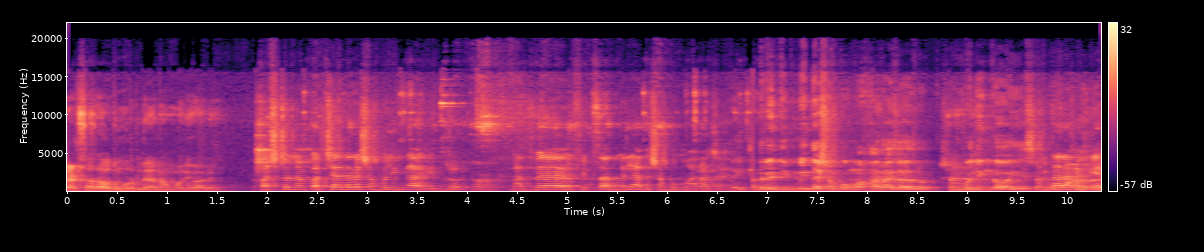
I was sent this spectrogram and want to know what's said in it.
ಎರಡು ಸಾವಿರ ಹದಿಮೂರಲ್ಲೇ ನಾವು ಮದುವೆ ಆದ್ವಿ. ಫಸ್ಟ್ ನಾವು ಪರಿಚಯ ಆದಾಗ ಶಂಭುಲಿಂಗ ಆಗಿದ್ರು. ಮದ್ವೆ ಫಿಕ್ಸ್ ಆದ್ಮೇಲೆ ಅದು ಶಂಭು ಮಹಾರಾಜ ಆಯ್ತು ಅಂದ್ರೆ ನಿಮ್ಮಿಂದ ಶಂಭು ಮಹಾರಾಜ ಆದ್ರು. ಶಂಭು ಲಿಂಗವಾಗಿ ಶಂಭು ಒಂಥರ ಹಾಗೆ.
